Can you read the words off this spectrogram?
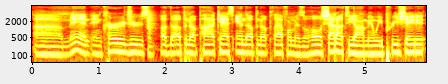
uh, man, encouragers of, of the Up and Up podcast and the Up and Up platform as a whole. Shout out to y'all, man. We appreciate it.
